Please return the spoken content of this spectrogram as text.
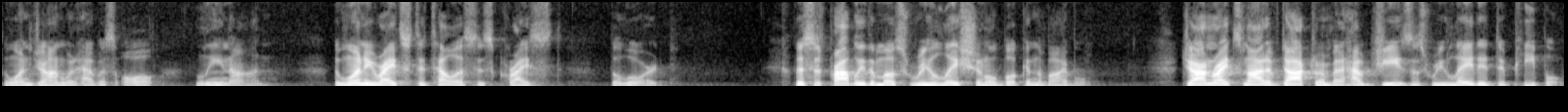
The one John would have us all lean on. The one he writes to tell us is Christ the Lord. This is probably the most relational book in the Bible. John writes not of doctrine, but how Jesus related to people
